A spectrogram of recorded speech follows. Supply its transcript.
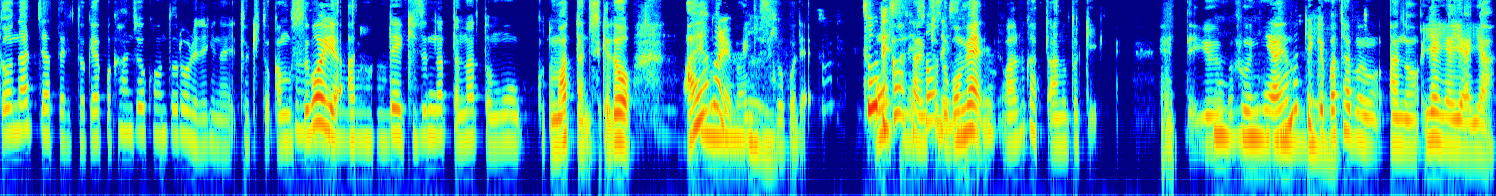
どうなっちゃったりとかやっぱ感情コントロールできない時とかもすごいあって傷になったなと思うこともあったんですけど謝ればいいんですうんそこで。そうですね。お母さんにちょっとごめん、悪かったあの時。っていうふうに謝っていけば多分あのいやいやいやいや、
